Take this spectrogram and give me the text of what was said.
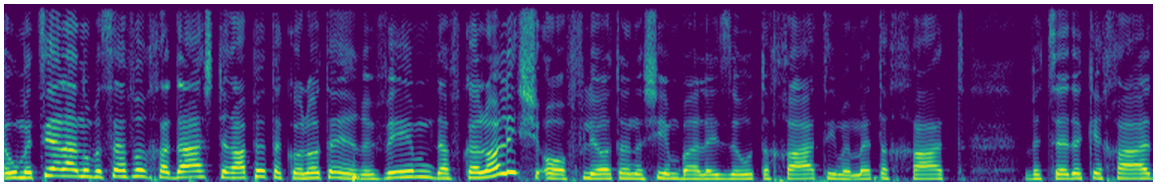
הוא מציע לנו בספר חדש, תרפיית הקולות היריבים, דווקא לא לשאוף להיות אנשים בעלי זהות אחת, עם אמת אחת וצדק אחד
